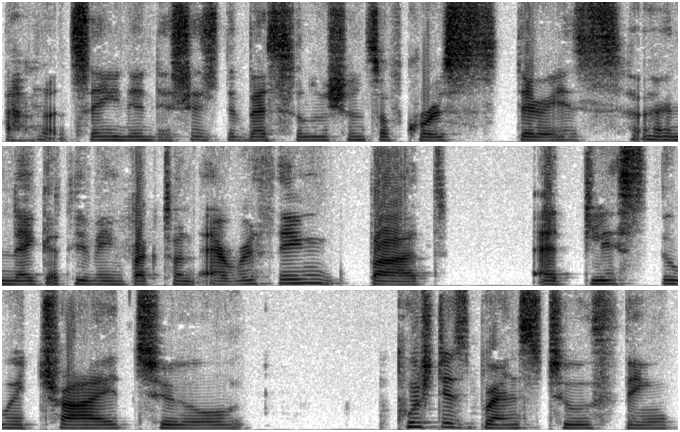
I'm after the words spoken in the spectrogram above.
I'm not saying that this is the best solutions. Of course, there is a negative impact on everything, but at least we try to push these brands to think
